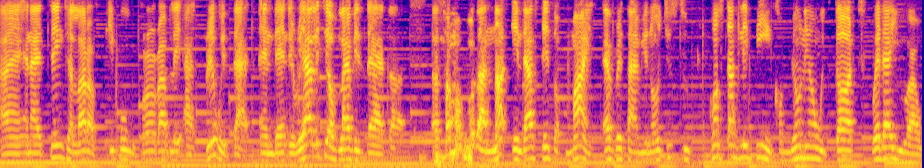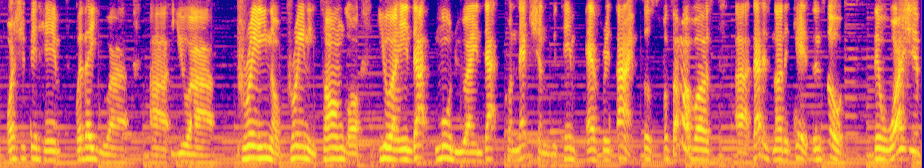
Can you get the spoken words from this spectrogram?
and I think a lot of people will probably agree with that. And then the reality of life is that uh, uh, some of us are not in that state of mind every time, you know, just to constantly be in communion with God, whether you are worshiping Him, whether you are uh, you are praying or praying in tongue or you are in that mood you are in that connection with him every time. So for some of us uh, that is not the case. And so the worship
